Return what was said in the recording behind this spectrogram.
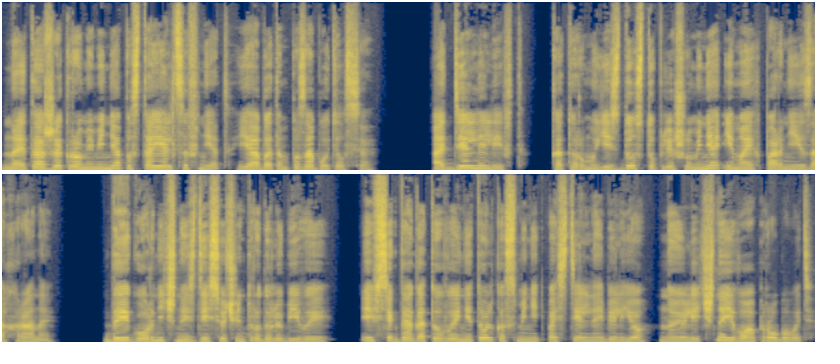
на этаже кроме меня постояльцев нет, я об этом позаботился. Отдельный лифт, к которому есть доступ лишь у меня и моих парней из охраны. Да и горничные здесь очень трудолюбивые и всегда готовые не только сменить постельное белье, но и лично его опробовать.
